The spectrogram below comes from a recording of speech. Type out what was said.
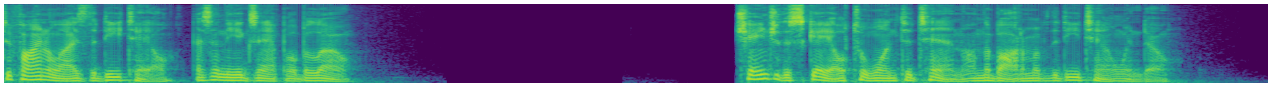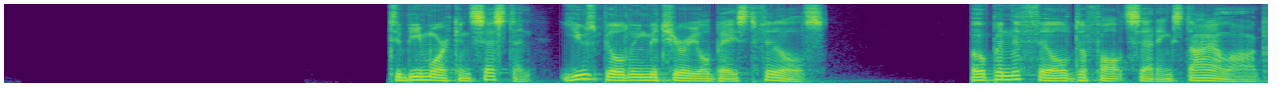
to finalize the detail, as in the example below. Change the scale to 1 to 10 on the bottom of the detail window. To be more consistent, use building material-based fills. Open the Fill Default Settings dialog.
